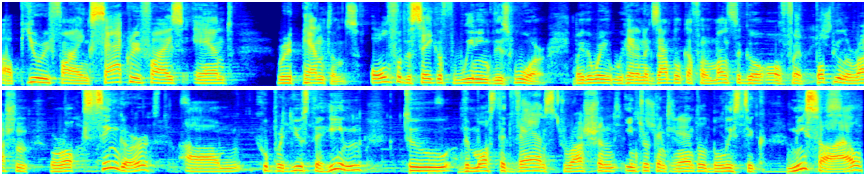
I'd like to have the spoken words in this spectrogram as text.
uh, purifying sacrifice, and repentance, all for the sake of winning this war. By the way, we had an example a couple of months ago of a popular Russian rock singer um, who produced a hymn to the most advanced Russian intercontinental ballistic missile.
